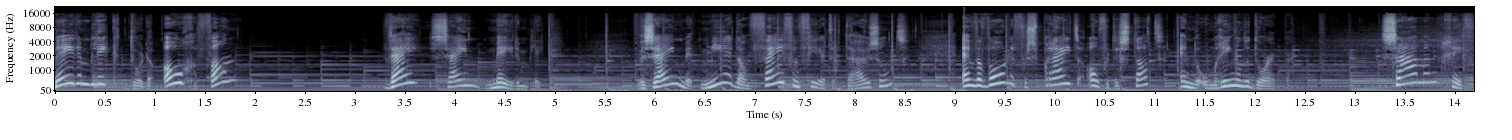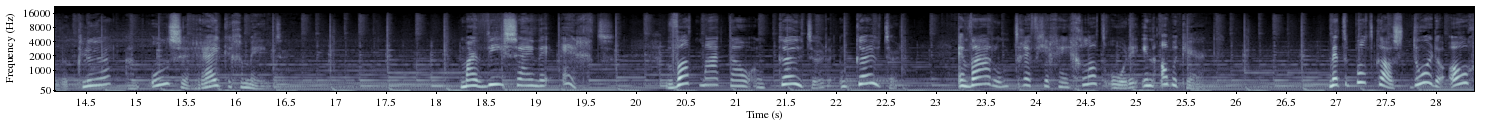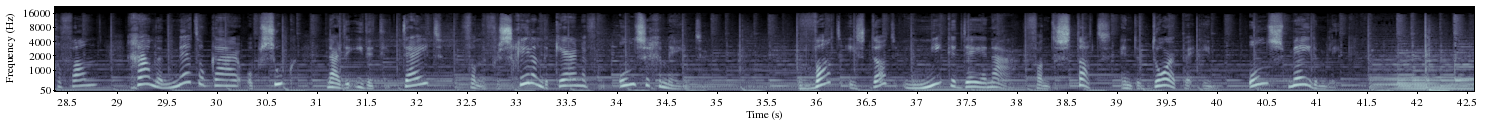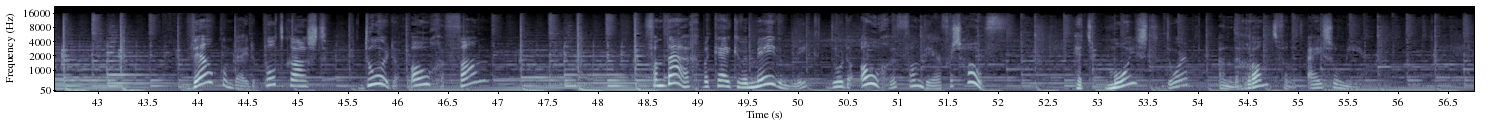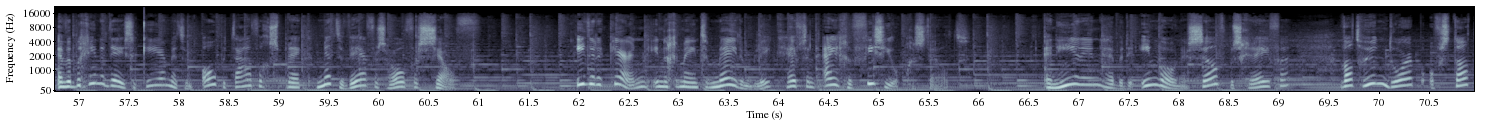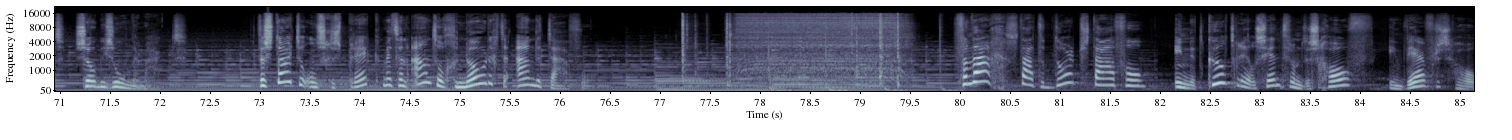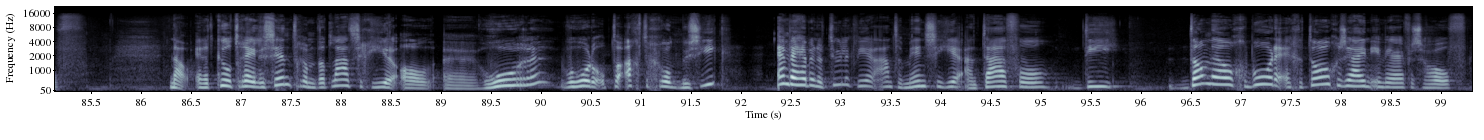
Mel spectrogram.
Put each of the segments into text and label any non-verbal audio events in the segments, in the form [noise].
Medemblik door de ogen van. Wij zijn Medemblik. We zijn met meer dan 45.000 en we wonen verspreid over de stad en de omringende dorpen. Samen geven we kleur aan onze rijke gemeente. Maar wie zijn we echt? Wat maakt nou een keuter een keuter? En waarom tref je geen gladoren in Abbekerk? Met de podcast Door de Ogen van gaan we met elkaar op zoek naar de identiteit van de verschillende kernen van onze gemeente. Wat is dat unieke DNA van de stad en de dorpen in ons medemblik? Welkom bij de podcast Door de Ogen van. Vandaag bekijken we Medemblik door de ogen van Wervershoof. Het mooiste dorp aan de rand van het IJsselmeer. En we beginnen deze keer met een open tafelgesprek met de Wervershovers zelf. Iedere kern in de gemeente Medemblik heeft een eigen visie opgesteld. En hierin hebben de inwoners zelf beschreven wat hun dorp of stad zo bijzonder maakt. We starten ons gesprek met een aantal genodigden aan de tafel. Vandaag staat de dorpstafel in het cultureel centrum De Schoof in Wervershoof. Nou, en het culturele centrum dat laat zich hier al uh, horen. We horen op de achtergrond muziek. En we hebben natuurlijk weer een aantal mensen hier aan tafel die dan wel geboren en getogen zijn in Wervershoof.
